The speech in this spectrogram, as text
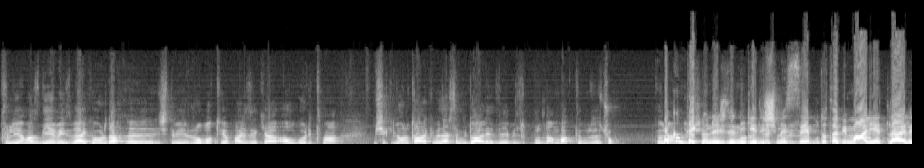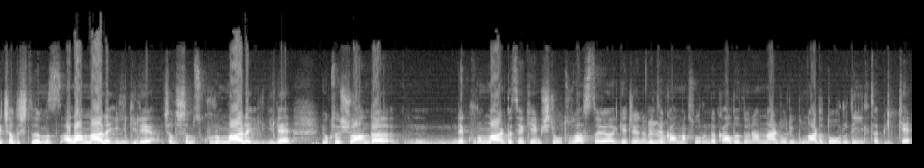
Fırlayamaz diyemeyiz. Belki orada e, işte bir robot, yapay zeka, algoritma bir şekilde onu takip ederse müdahale edilebilir. Buradan baktığımızda çok önemli Bakım bir şey. teknolojilerinin Bakım gelişmesi, teknolojileri. bu da tabii maliyetlerle, çalıştığımız alanlarla ilgili, çalıştığımız kurumlarla ilgili. Yoksa şu anda ne kurumlarda tek hemşire 30 hastaya gece nöbete kalmak zorunda kaldığı dönemler de oluyor. Bunlar da doğru değil tabii ki.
